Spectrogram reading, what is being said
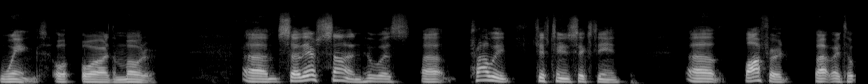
wings or, or the motor. Um, so their son, who was uh, probably 15 or 16, uh, offered to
